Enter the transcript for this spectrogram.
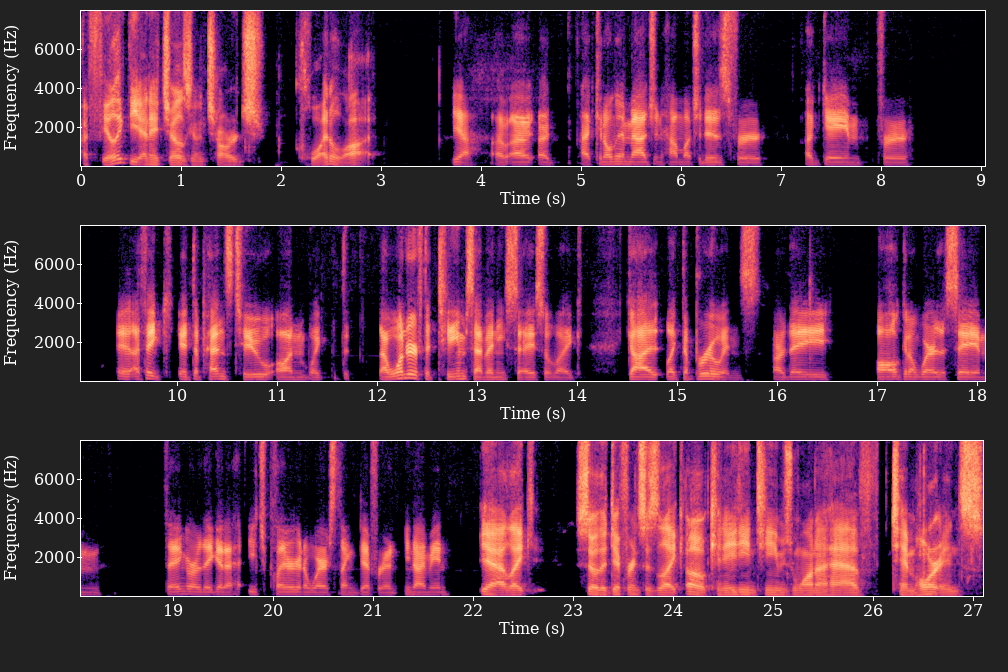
I feel like the NHL is going to charge quite a lot. Yeah, I, I I I can only imagine how much it is for a game for. I I think it depends too on like. The, I wonder if the teams have any say. So like, guys like the Bruins, are they all gonna wear the same thing, or are they gonna each player gonna wear something different? You know what I mean? Yeah, like so the difference is like, oh, Canadian teams want to have Tim Hortons,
